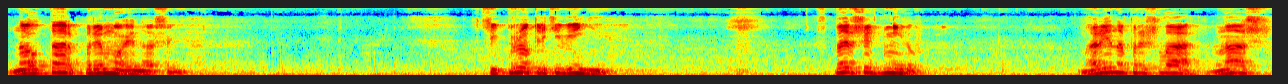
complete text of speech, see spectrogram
на алтар перемоги нашої в цій проклятій війні. З перших днів Марина прийшла в наш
